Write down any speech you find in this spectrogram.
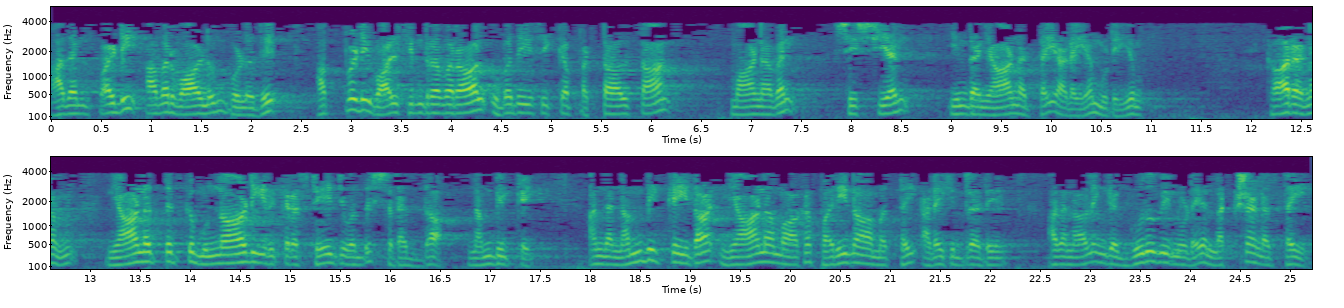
அதன்படி அவர் வாழும் பொழுது அப்படி வாழ்கின்றவரால் உபதேசிக்கப்பட்டால்தான் மாணவன் சிஷ்யன் இந்த ஞானத்தை அடைய முடியும். காரணம் ஞானத்துக்கு முன்னாடி இருக்கிற ஸ்டேஜ் வந்து ஸ்ரத்தா நம்பிக்கை. அந்த நம்பிக்கை தான் ஞானமாக பரிணாமத்தை அடைகின்றது. அதனால இங்க குருவினுடைய லட்சணத்தை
